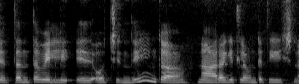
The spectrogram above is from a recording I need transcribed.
చెత్తంతా వెళ్ళి వచ్చింది. ఇంకా నార గిట్లా ఉంటే తీసిన.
